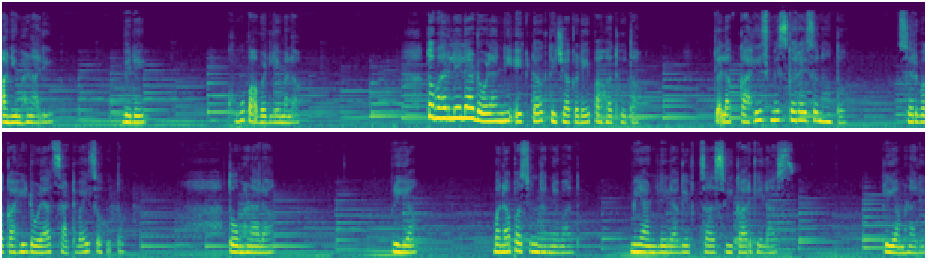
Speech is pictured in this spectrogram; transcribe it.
आणि म्हणाली विनय खूप आवडले मला. तो भरलेल्या डोळ्यांनी एकटक तिच्याकडे पाहत होता. त्याला काहीच मिस करायचं नव्हतं. सर्व काही डोळ्यात साठवायचं होतं. तो म्हणाला प्रिया मनापासून धन्यवाद. मी आणलेल्या गिफ्टचा स्वीकार केलास. प्रिया म्हणाली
